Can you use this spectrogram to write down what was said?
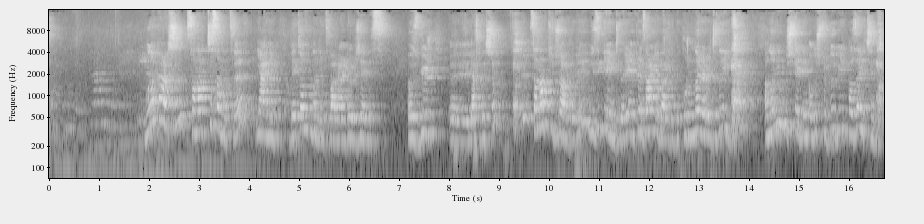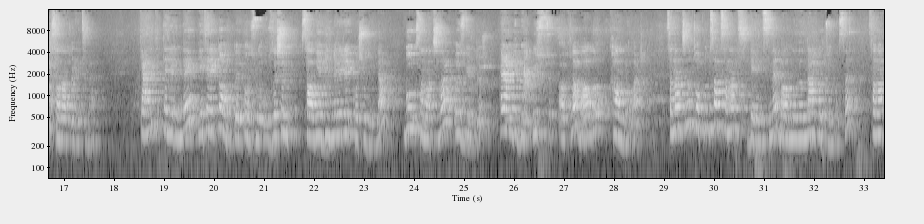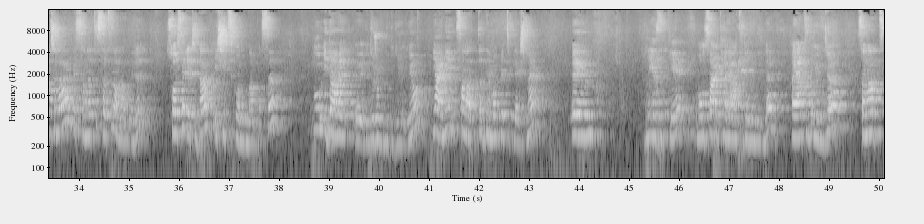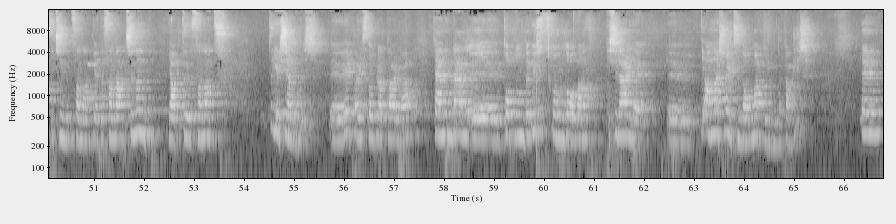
Buna karşın sanatçı sanatı, yani Beethoven'dan itibaren göreceğimiz özgür e, yaklaşım, sanat tüccarları, müzik yayıncıları, emprezaryolar gibi kurumlar aracılığıyla anonim müşterilerin oluşturduğu bir pazar için sanat üretimi. Kendi kitlelerinde yetenekli oldukları konusunda uzlaşım sağlayabilmeleri koşuluyla bu sanatçılar özgürdür. Herhangi bir üst akla bağlı kalmıyorlar. sanatçının toplumsal sanat beğenisine bağımlılığından kurtulması, sanatçılar ve sanatı satın alanların sosyal açıdan eşit konumlanması, bu ideal e, bir durum gibi duyuluyor. Yani sanatta demokratikleşme. E, ne yazık ki Mozart hayatı döneminde hayatı boyunca sanat için sanat ya da sanatçının yaptığı sanat yaşayamamış. E, hep aristokratlarla, kendinden e, toplumda üst konumda olan kişilerle e, bir anlaşma içinde olmak durumunda kalmış. E,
